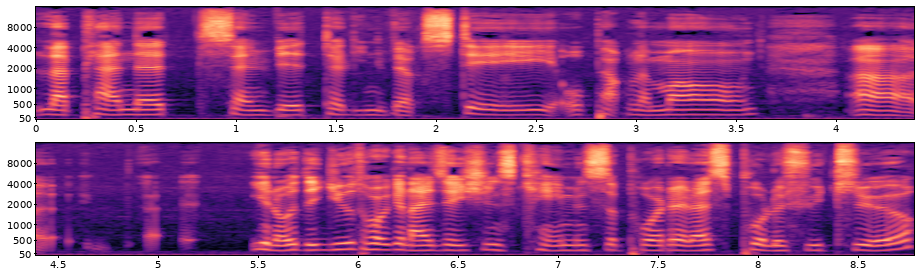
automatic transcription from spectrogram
La Planète s'invite à l'université, au Parlement. Uh, you know, the youth organizations came and supported us pour le futur,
